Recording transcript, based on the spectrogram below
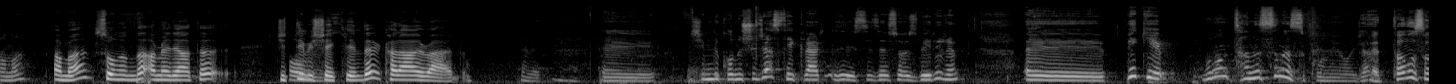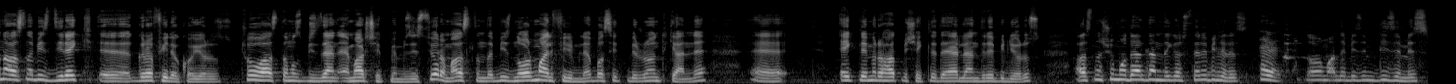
Ama Ama sonunda ameliyata ciddi Olmuş. bir şekilde karar verdim. evet. E, şimdi konuşacağız tekrar e, size söz veririm. E, peki bunun tanısı nasıl konuyor hocam? Evet, tanısını aslında biz direkt e, grafiğiyle koyuyoruz. Çoğu hastamız bizden MR çekmemizi istiyor ama aslında biz normal filmle, basit bir röntgenle e, eklemi rahat bir şekilde değerlendirebiliyoruz. Aslında şu modelden de gösterebiliriz. Evet. Normalde bizim dizimiz,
